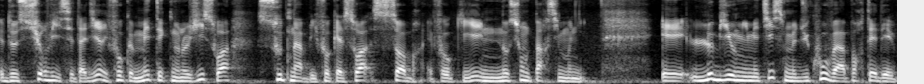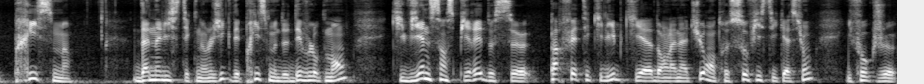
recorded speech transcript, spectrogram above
de survie, c'est-à-dire il faut que mes technologies soient soutenables, il faut qu'elles soient sobres, il faut qu'il y ait une notion de parcimonie. Et le biomimétisme, du coup, va apporter des prismes d'analyse technologique, des prismes de développement qui viennent s'inspirer de ce parfait équilibre qu'il y a dans la nature entre sophistication. Il faut que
